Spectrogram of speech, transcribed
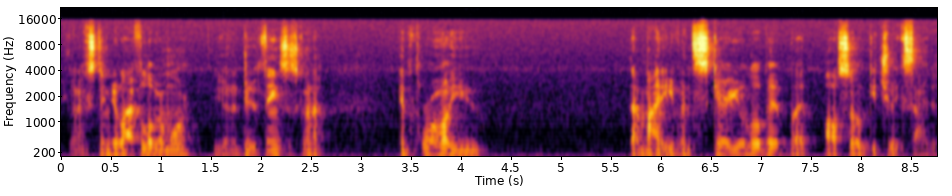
You're going to extend your life a little bit more. You're going to do things that's going to enthrall you that might even scare you a little bit, but also get you excited.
